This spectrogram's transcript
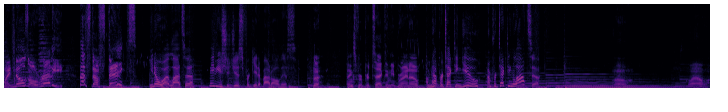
My nose already! That stuff stinks! You know what, Lotsa? Maybe you should just forget about all this. Thanks for protecting me, Brino. I'm not protecting you, I'm protecting Lotsa. Oh. Wow.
